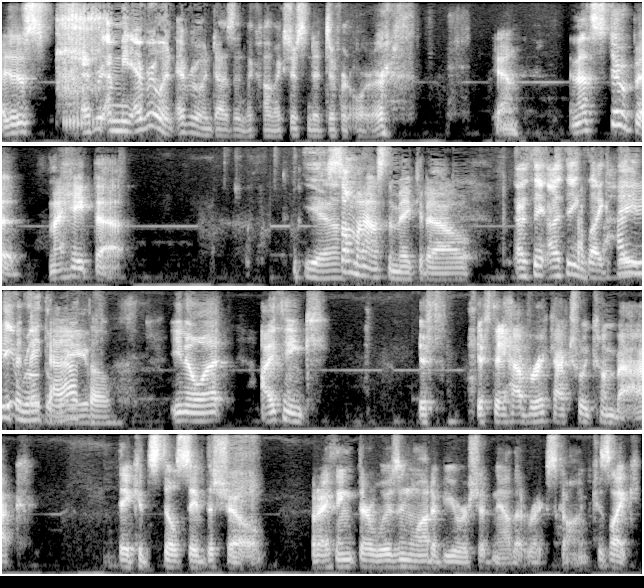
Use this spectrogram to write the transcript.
I just Every, I mean, everyone, everyone does in the comics, just in a different order. yeah. And that's stupid. And I hate that. Yeah. Someone has to make it out. I think, I think, like how they, do you they even rode make the that wave. out though? You know what? I think if if they have Rick actually come back, they could still save the show. But I think they're losing a lot of viewership now that Rick's gone. Because like,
